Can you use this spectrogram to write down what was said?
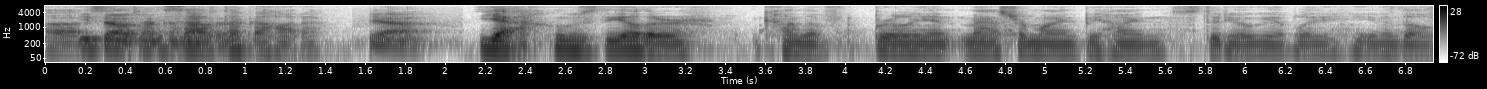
Uh, Isao Takahata. Takahata. Yeah. Yeah, who's the other kind of brilliant mastermind behind Studio Ghibli, even though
